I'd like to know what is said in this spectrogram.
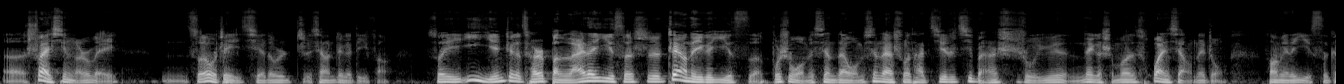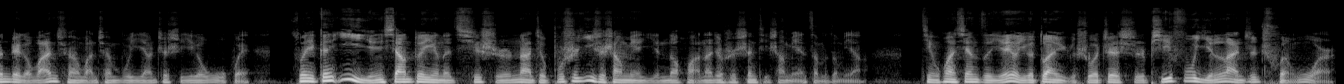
呃，率性而为，嗯，所有这一切都是指向这个地方。所以“意淫”这个词儿本来的意思是这样的一个意思，不是我们现在我们现在说它其实基本上是属于那个什么幻想那种方面的意思，跟这个完全完全不一样，这是一个误会。所以跟意淫相对应的，其实那就不是意识上面淫的话，那就是身体上面怎么怎么样。警幻仙子也有一个断语说这是皮肤淫烂之蠢物儿。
